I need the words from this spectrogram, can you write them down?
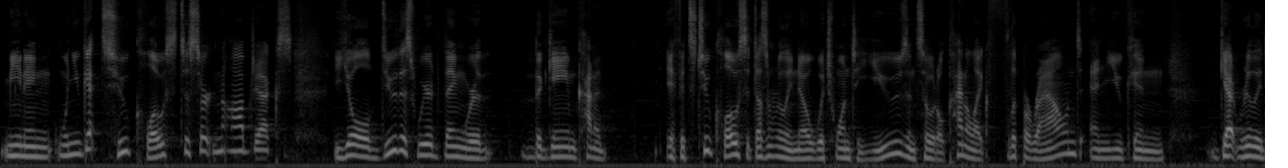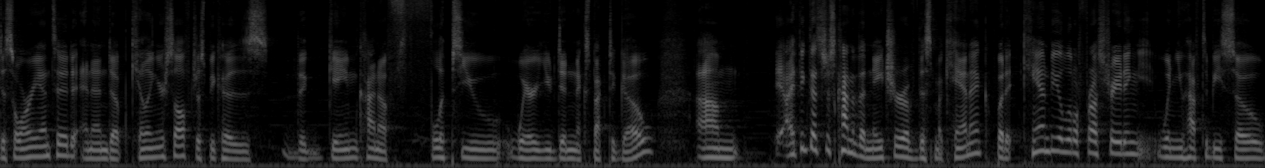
meaning when you get too close to certain objects, you'll do this weird thing where the game kind of if it's too close, it doesn't really know which one to use, and so it'll kind of like flip around, and you can get really disoriented and end up killing yourself just because the game kind of flips you where you didn't expect to go. Um, I think that's just kind of the nature of this mechanic, but it can be a little frustrating when you have to be so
